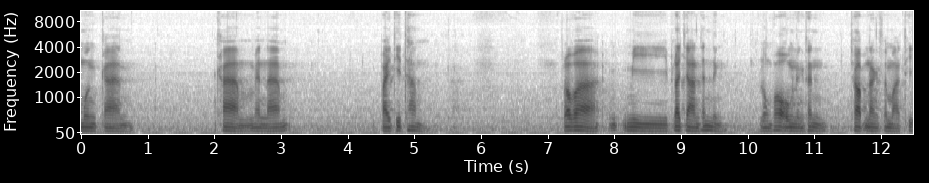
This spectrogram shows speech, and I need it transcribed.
เมืองการ ข้ามแม่น้ำไปที่ถ้ำเพราะว่ามีพระอาจารย์ท่านหนึ่ง หลวงพ่อองค์หนึ่งท่านชอบนั่งสมาธิ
